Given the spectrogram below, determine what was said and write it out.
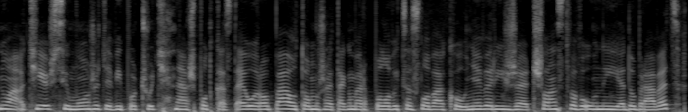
No a tiež si môžete vypočuť náš podcast Európa o tom, že takmer polovica Slovákov neverí, že členstvo v Únii je dobrá vec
